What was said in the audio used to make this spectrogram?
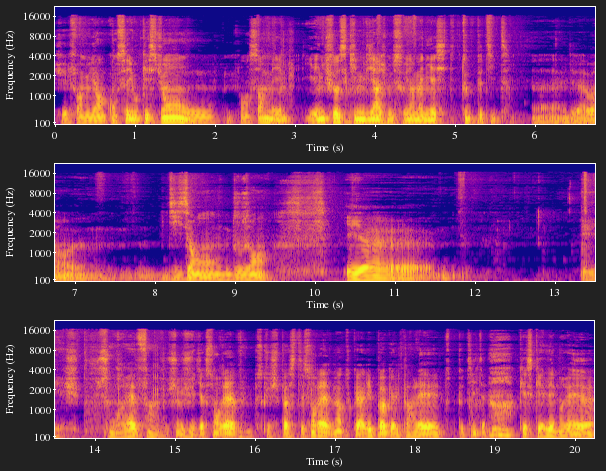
je vais le formuler en conseil ou question ou ensemble, mais il y a une chose qui me vient. Je me souviens, ma nièce était toute petite, elle devait avoir 10 ans, 12 ans, et, et son rêve, enfin, je, veux dire son rêve, parce que je sais pas si c'était son rêve, mais en tout cas à l'époque, elle parlait toute petite, oh, qu'est-ce qu'elle aimerait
